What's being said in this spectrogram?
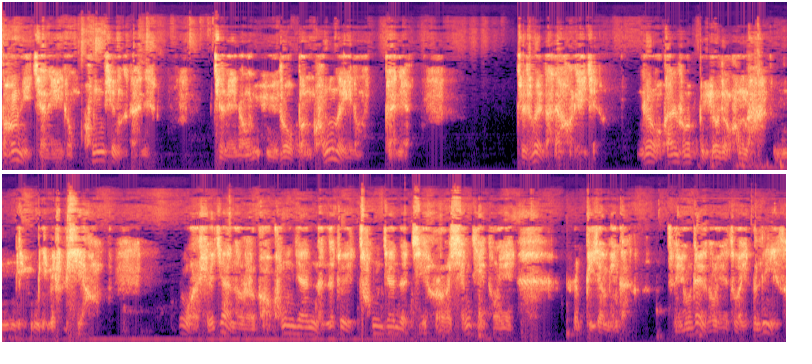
帮你建立一种空性的概念，建立一种宇宙本空的一种概念，这是为大家好理解。你知道我刚才说宇宙就是空的，你你没想，我学建筑是搞空间的，那对空间的几何和形体东西是比较敏感，所以用这个东西做一个例子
